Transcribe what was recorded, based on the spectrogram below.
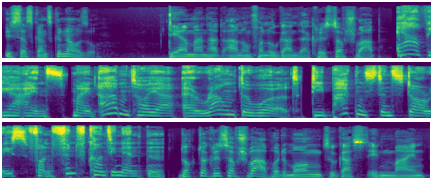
ist das ganz genauso. Der Mann hat Ahnung von Uganda, Christoph Schwab. RPR1, mein Abenteuer Around the World. Die packendsten Stories von fünf Kontinenten. Dr. Christoph Schwab, heute Morgen zu Gast in mein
